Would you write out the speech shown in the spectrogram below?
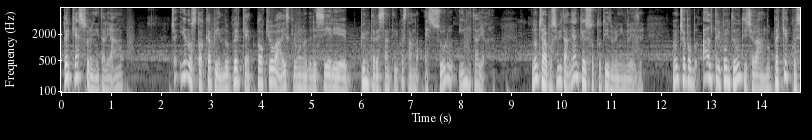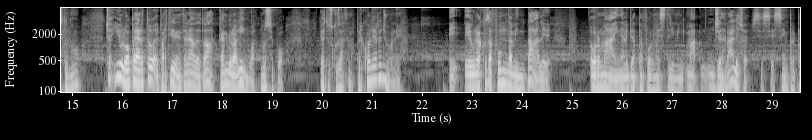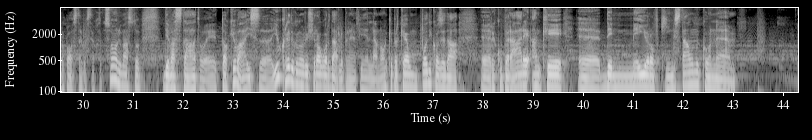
Perché solo in italiano? Cioè, io non sto capendo perché Tokyo Vice, che è una delle serie più interessanti di quest'anno, è solo in italiano. Non c'è la possibilità neanche il sottotitolo in inglese. Non c'è proprio... Altri contenuti ce l'hanno, perché questo no? Cioè io l'ho aperto, è partito in italiano, ho detto ah, cambio la lingua, non si può. E ho detto scusate, ma per quale ragione? È, è una cosa fondamentale ormai nelle piattaforme streaming, ma in generale cioè, si, si, è sempre proposta questa cosa. Sono rimasto devastato e Tokyo Vice, io credo che non riuscirò a guardarlo prima della fine dell'anno, anche perché ho un po' di cose da eh, recuperare, anche eh, The Mayor of Kingstown con... Eh,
